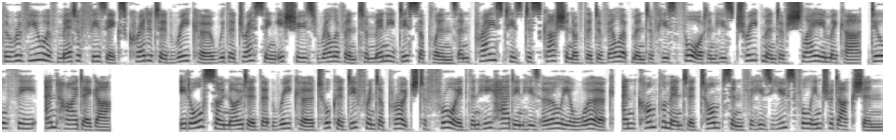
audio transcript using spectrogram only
The Review of Metaphysics credited Ricoeur with addressing issues relevant to many disciplines and praised his discussion of the development of his thought and his treatment of Schleiermacher, Dilthey, and Heidegger. It also noted that Ricoeur took a different approach to Freud than he had in his earlier work, and complimented Thompson for his useful introduction.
